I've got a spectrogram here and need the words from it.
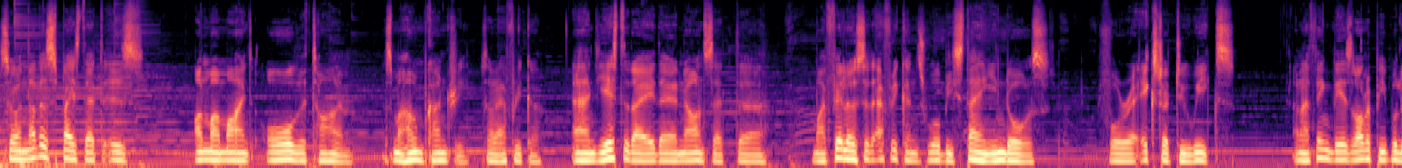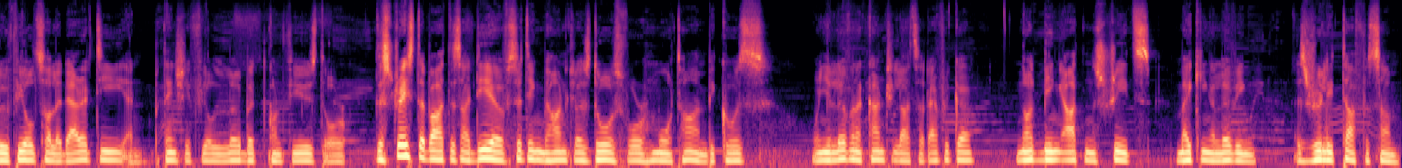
So, another space that is on my mind all the time is my home country, South Africa. And yesterday they announced that uh, my fellow South Africans will be staying indoors for an extra two weeks. And I think there's a lot of people who feel solidarity and potentially feel a little bit confused or distressed about this idea of sitting behind closed doors for more time because when you live in a country like South Africa, not being out in the streets, making a living is really tough for some.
